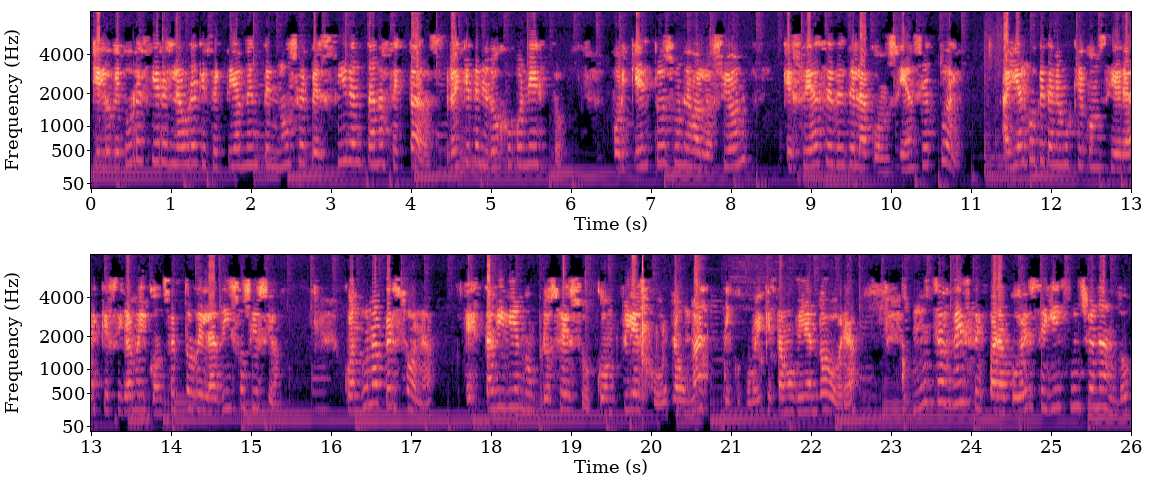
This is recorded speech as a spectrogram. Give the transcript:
que lo que tú refieres, Laura, que efectivamente no se perciben tan afectadas, pero hay que tener ojo con esto, porque esto es una evaluación que se hace desde la conciencia actual. Hay algo que tenemos que considerar que se llama el concepto de la disociación. Cuando una persona está viviendo un proceso complejo, traumático, como el que estamos viviendo ahora, muchas veces para poder seguir funcionando,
